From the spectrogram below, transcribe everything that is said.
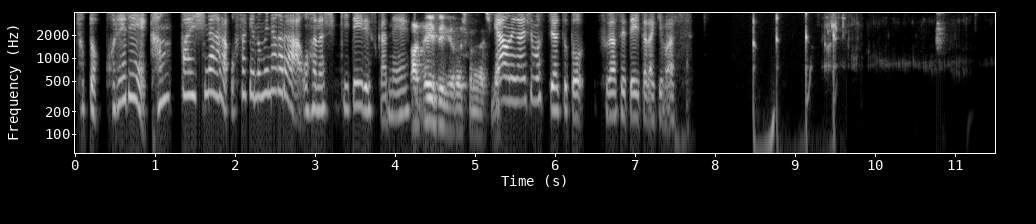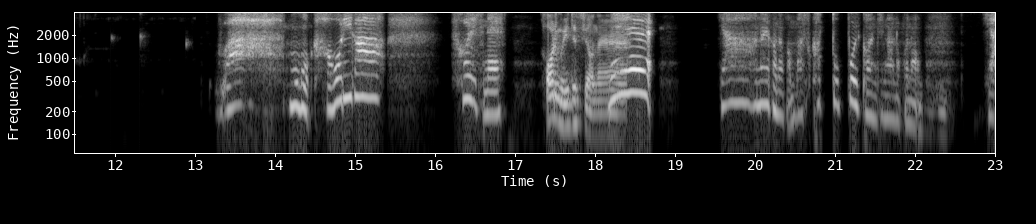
ちょっとこれで乾杯しながら、お酒飲みながらお話聞いていいですかね。あ、ぜひぜひよろしくお願いしいや、ます。お願いします。じゃあちょっと継がせていただきます。うわあ、もう香りが、すごいですね。香りもいいですよね。ねえ。いやー、華やかなんかマスカットっぽい感じなのかな。いや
